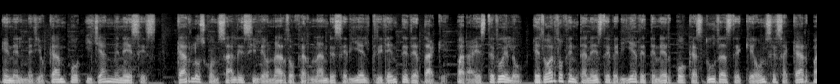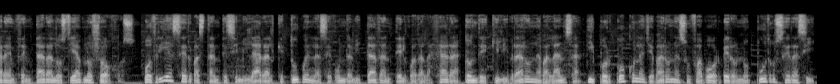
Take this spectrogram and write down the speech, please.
en el mediocampo y Jan Carlos González y Leonardo Fernández sería el tridente de ataque. Para este duelo, Eduardo Fentanés debería de tener pocas dudas de que once sacar para enfrentar a los Diablos Rojos. Podría ser bastante similar al que tuvo en la segunda mitad ante el Guadalajara, donde equilibraron la balanza y por poco la llevaron a su favor, pero no pudo ser así.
